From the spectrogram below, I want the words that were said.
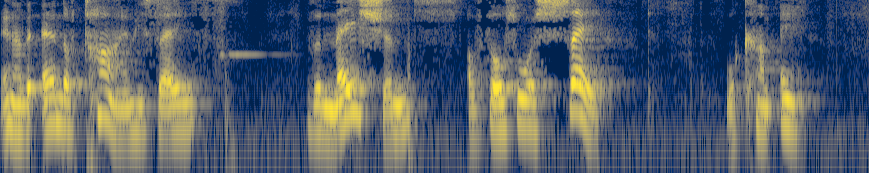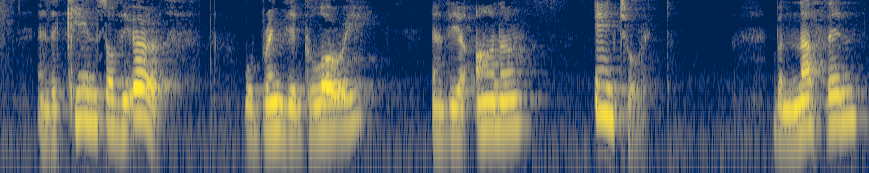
And at the end of time, he says, the nations of those who are saved will come in, and the kings of the earth will bring their glory and their honor into it. But nothing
